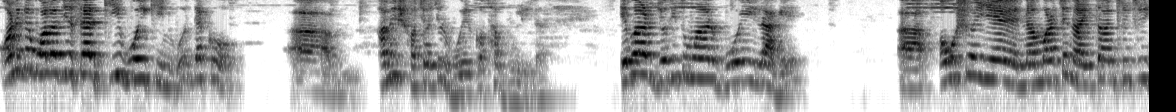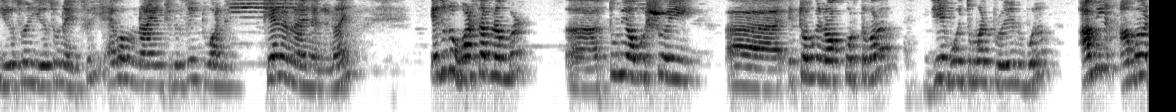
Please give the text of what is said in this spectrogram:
অনেকে বলো যে, স্যার, কি বই কিনবো? দেখো আমি সচরাচর বইয়ের কথা বলি না। এবার যদি তোমার বই লাগে অবশ্যই যে নাম্বার আছে nine seven three three zero seven zero seven eight three এবং nine triple three two hundred ten আর নাইন হান্ড্রেড নাইন এ দুটো হোয়াটসঅ্যাপ নাম্বার তুমি অবশ্যই একটু আমাকে নক করতে পারো। যে বই তোমার প্রয়োজন বলো। আমি, আমার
